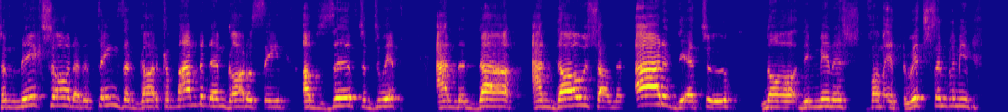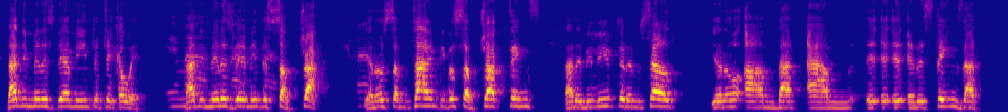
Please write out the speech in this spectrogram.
to make sure that the things that God commanded them, God was saying, observe to do it, and the thou and thou shalt not add thereto nor diminish from it, which simply means that diminish there mean to take away. Amen. That diminish there mean to subtract. Amen. You know, sometimes people subtract things that they believe to themselves. You know, um, that um, it, it- it is things that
